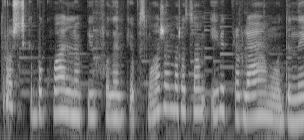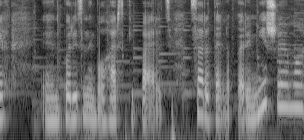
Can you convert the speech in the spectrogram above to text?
Трошечки буквально пів хвилинки обсмажуємо разом і відправляємо до них порізаний болгарський перець. Все ретельно перемішуємо,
